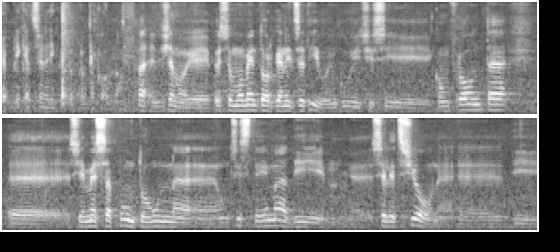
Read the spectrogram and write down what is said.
applicazione di questo protocollo. Beh, diciamo che questo è un momento organizzativo in cui ci si confronta, eh, si è messo a punto un, eh, un sistema di eh, selezione eh, di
